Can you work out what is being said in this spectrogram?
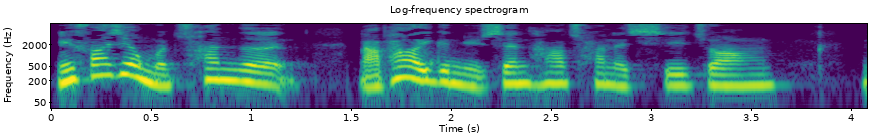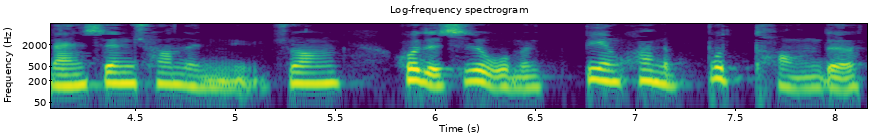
你会发现我们穿的，哪怕一个女生她穿的西装，男生穿的女装，或者是我们变换了不同的、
